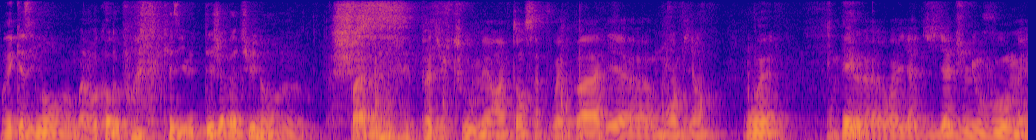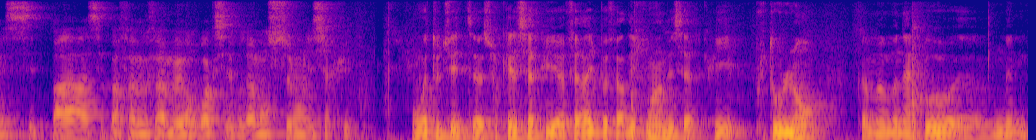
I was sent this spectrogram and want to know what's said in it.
On est quasiment. Bah, le record de points est quasi déjà battu, non Je sais pas du tout, mais en même temps, ça pouvait pas aller euh, moins bien. Ouais. Euh, ouais, il y a, y a, du nouveau, mais c'est pas, c'est pas fameux, fameux. On voit que c'est vraiment selon les circuits. On voit tout de suite euh, sur quel circuit Ferrari peut faire des points, des circuits plutôt lents comme Monaco ou même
